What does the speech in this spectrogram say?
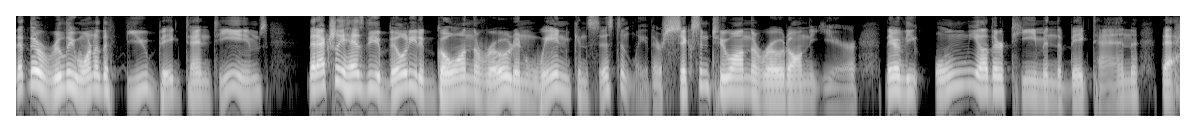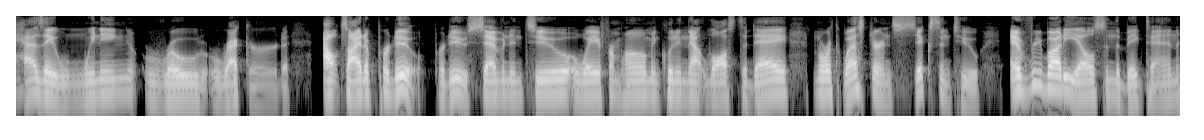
that they're really one of the few Big Ten teams that actually has the ability to go on the road and win consistently. They're six and two on the road on the year. They're the only other team in the Big Ten that has a winning road record outside of Purdue. Purdue seven and two away from home, including that loss today. Northwestern six and two. Everybody else in the Big Ten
